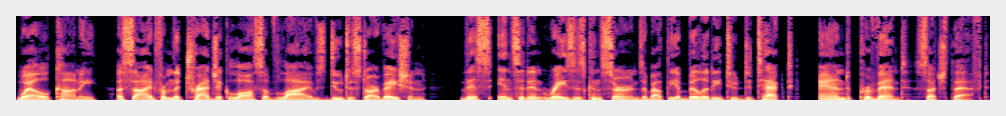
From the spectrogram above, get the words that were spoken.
Well, Connie, aside from the tragic loss of lives due to starvation, this incident raises concerns about the ability to detect and prevent such theft.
